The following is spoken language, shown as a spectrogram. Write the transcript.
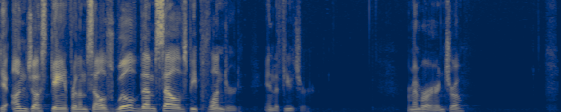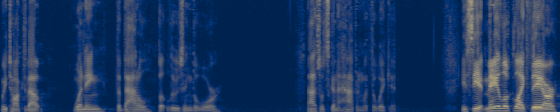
get unjust gain for themselves, will themselves be plundered in the future. Remember our intro? We talked about winning the battle but losing the war. That's what's going to happen with the wicked. You see, it may look like they are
